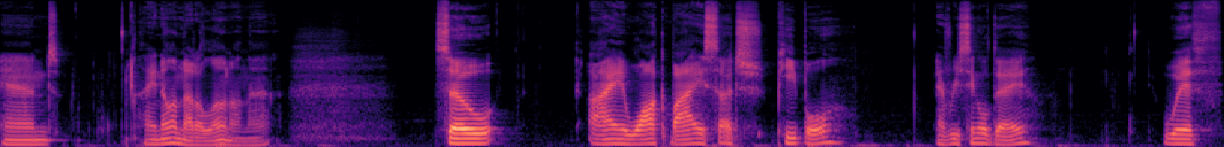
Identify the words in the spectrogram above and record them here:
And I know I'm not alone on that. So I walk by such people every single day with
